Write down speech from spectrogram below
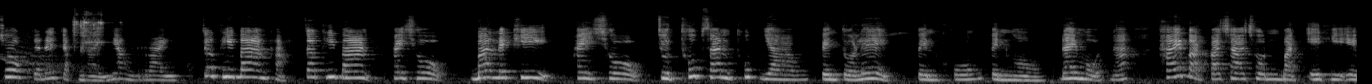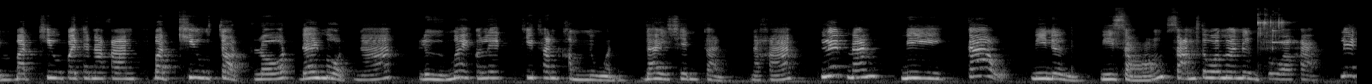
โชคจะได้จากไหนอย่างไร เจ้าที่บ้านค่ะ เจ้าที่บ้านให้โชค บ้านเลขที่ ให้โชค จุดทุบสั้นทุบยาวเป็นตัวเลขเป็นโค้งเป็นงอได้หมดนะ ท้ายบัตรประชาชนบัตร ATM บัตรคิวไปธนาคาร บัตรคิวจอดรถได้หมดนะ หรือไม่ก็เลขที่ท่านคำนวณได้เช่นกันนะคะ เลขนั้นมี 9 มี 1 มี 2 3 ตัวมา 1 ตัวค่ะ เลข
